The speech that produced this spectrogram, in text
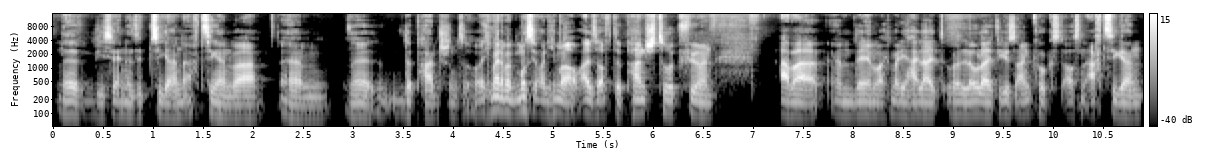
ne, wie es ja in den 70ern, 80ern war, ähm, ne, The Punch und so. Ich meine, man muss ja auch nicht immer auch alles auf The Punch zurückführen, aber ähm, wenn ihr euch mal die Highlight- oder Lowlight-Videos anguckst aus den 80ern,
